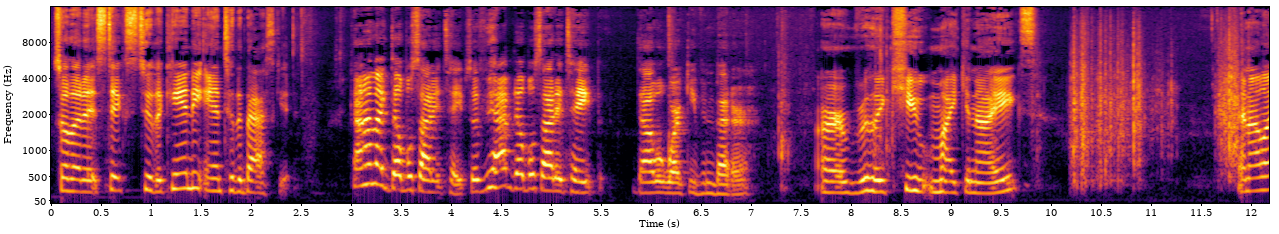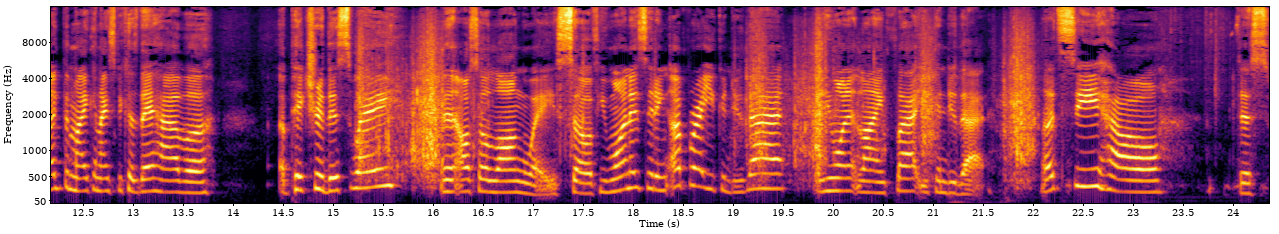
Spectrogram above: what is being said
so that it sticks to the candy and to the basket. Kind of like double-sided tape. So if you have double-sided tape, that will work even better. Our really cute Mike and Ike's. And I like the Mike and Ike's because they have a, a picture this way and also long ways. So if you want it sitting upright, you can do that. If you want it lying flat, you can do that. Let's see how this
